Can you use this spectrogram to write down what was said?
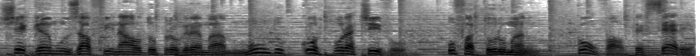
Chegamos ao final do programa Mundo Corporativo, o fator humano, com Walter Séria.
